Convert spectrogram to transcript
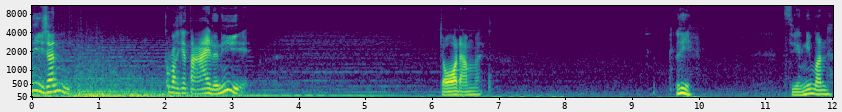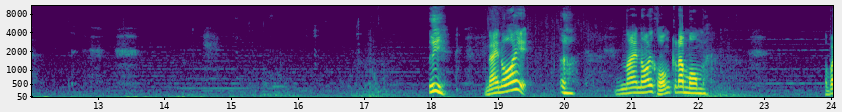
นี่ฉันกำลังจะตายเหรอนี่ จอดำอะเฮ้ย เสียงนี่มัน เอ้ย นายน้อย เออ นายน้อยของกระหม่อม เอาไป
